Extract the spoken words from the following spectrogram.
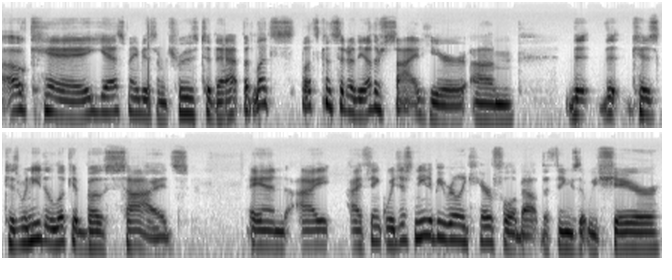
okay, yes, maybe some truth to that, but let's let's consider the other side here. Um, that because because we need to look at both sides, and I I think we just need to be really careful about the things that we share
